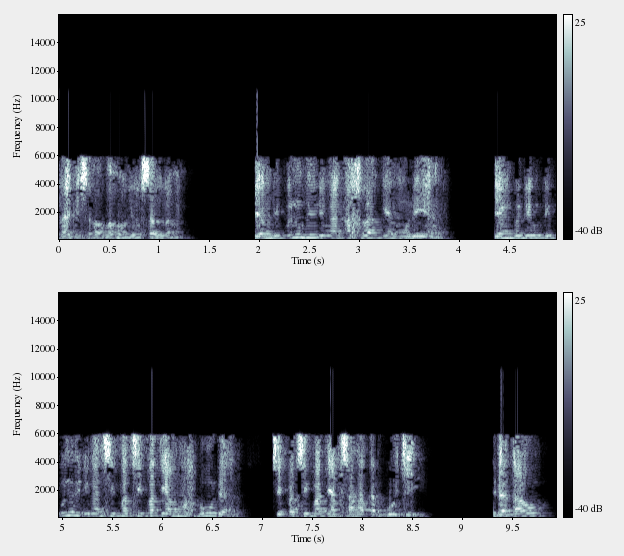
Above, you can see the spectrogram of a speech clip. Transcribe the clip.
Nabi Shallallahu Alaihi Wasallam yang dipenuhi dengan akhlak yang mulia, yang dipenuhi dengan sifat-sifat yang mahmudah, sifat-sifat yang sangat terpuji. Kita tahu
